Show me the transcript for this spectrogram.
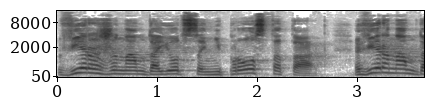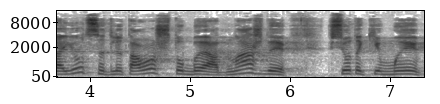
вера же нам дается не просто так. Вера нам дается для того, чтобы однажды все-таки мы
